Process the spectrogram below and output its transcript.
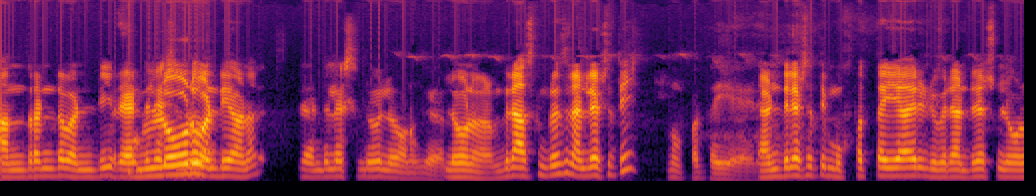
പന്ത്രണ്ട് വണ്ടി ഫുള്ളോട് വണ്ടിയാണ്. രണ്ട് ലക്ഷം രൂപ ലോൺ ലോൺ വേണം. ഇതിന് ആസ്കിംഗ് പ്രൈസ് രണ്ട് ലക്ഷത്തി മുപ്പത്തയ്യായിരം. രണ്ട് ലക്ഷത്തി മുപ്പത്തയ്യായിരം രൂപ രണ്ട് ലക്ഷം ലോൺ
